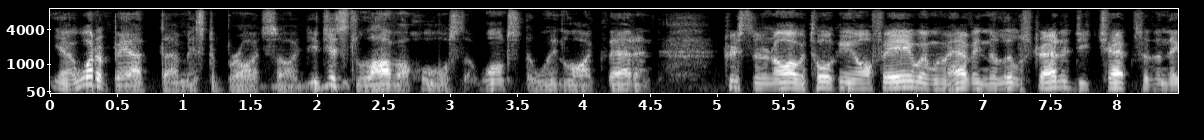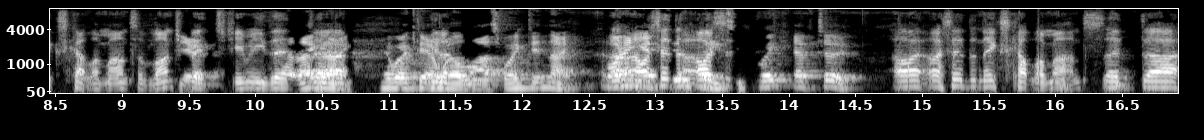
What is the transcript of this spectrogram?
you know, what about uh, Mr. Brightside? You just love a horse that wants to win like that. And Tristan and I were talking off air when we were having the little strategy chat for the next couple of months of lunch Yeah. bets, Jimmy. That Yeah, they, uh, they worked out you know- well last week, didn't they? Why don't you I said that- I said- week? Have two. I, I said the next couple of months that uh,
